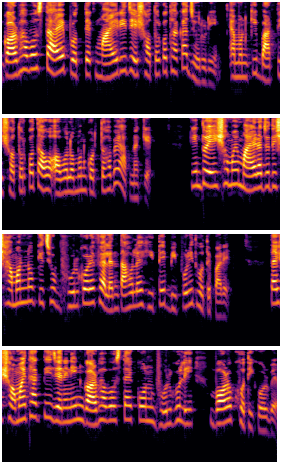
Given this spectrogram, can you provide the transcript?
গর্ভাবস্থায় প্রত্যেক মায়েরই যে সতর্ক থাকা জরুরি, এমনকি বাড়তি সতর্কতাও অবলম্বন করতে হবে আপনাকে। কিন্তু এই সময় মায়েরা যদি সামান্য কিছু ভুল করে ফেলেন, তাহলে হিতে বিপরীত হতে পারে। তাই সময় থাকতেই জেনে নিন গর্ভাবস্থায় কোন ভুলগুলি বড় ক্ষতি করবে।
